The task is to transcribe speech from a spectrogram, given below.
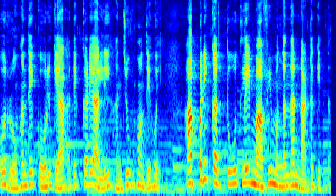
ਉਹ ਰੋਹਨ ਦੇ ਕੋਲ ਗਿਆ ਅਤੇ ਕੜਿਆਲੀ ਹੰਝੂ ਵਹਾਉਂਦੇ ਹੋਏ ਆਪਣੀ ਕਰਤੂਤ ਲਈ ਮਾਫੀ ਮੰਗਣ ਦਾ ਨਾਟਕ ਕੀਤਾ।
